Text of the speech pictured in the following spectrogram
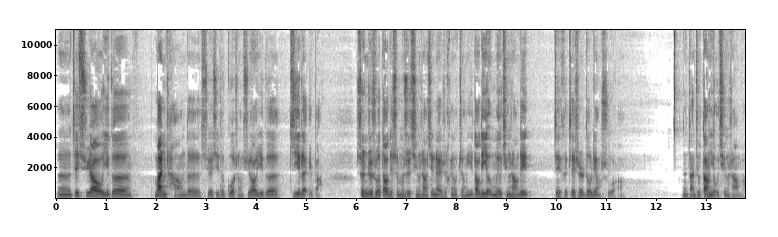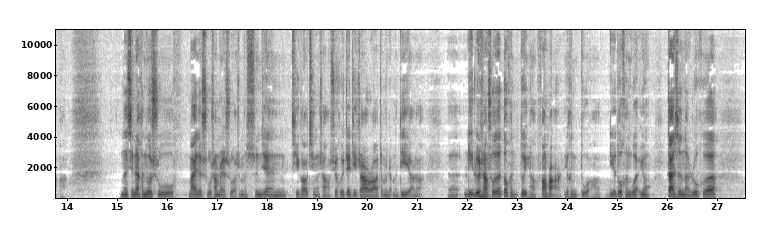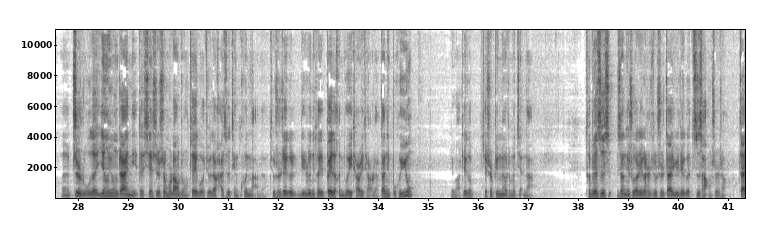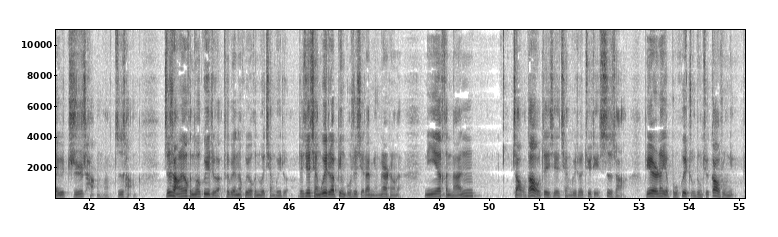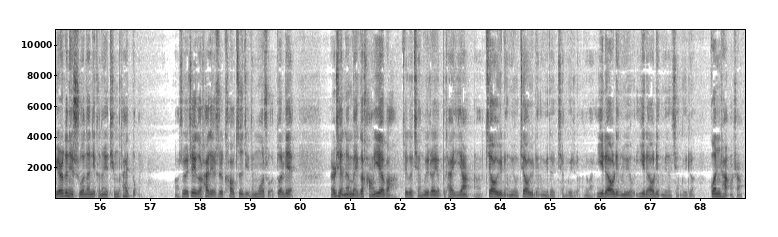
嗯，这需要一个漫长的学习的过程，需要一个积累吧。甚至说，到底什么是情商，现在也是很有争议。到底有没有情商，这这个这事儿都两说啊。那咱就当有情商吧啊。那现在很多书卖的书上面也说什么瞬间提高情商，学会这几招啊，怎么怎么地啊，对吧？呃，理论上说的都很对啊，方法也很多啊，也都很管用。但是呢，如何嗯自如的应用在你的现实生活当中，这个我觉得还是挺困难的。就是这个理论你可以背的很多一条一条的，但你不会用。对吧？这个这事儿并没有这么简单，特别是像你说的这个事儿，就是在于这个职场之上，在于职场啊，职场，职场上有很多规则，特别呢会有很多潜规则。这些潜规则并不是写在明面上的，你也很难找到这些潜规则具体是啥，别人呢也不会主动去告诉你，别人跟你说呢，你可能也听不太懂啊，所以这个还得是靠自己的摸索锻炼。而且呢，每个行业吧，这个潜规则也不太一样啊。教育领域有教育领域的潜规则，对吧？医疗领域有医疗领域的潜规则。官场上、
